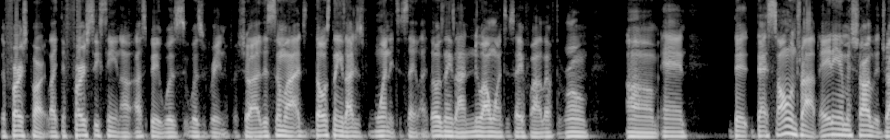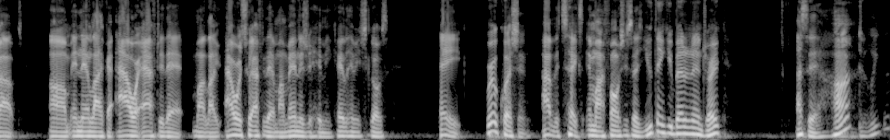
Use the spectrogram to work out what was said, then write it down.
the first part, like the first 16 I, I spit was was written for sure. I just some I, those things I just wanted to say, like those things I knew I wanted to say before I left the room. Um, and that that song dropped. 8 a.m. in Charlotte dropped. Um, and then like an hour after that, my like hour or two after that, my manager hit me. Kayla hit me. She goes, "Hey, real question. I have a text in my phone. She says, "You think you better than Drake?" I said, "Huh?" Do you?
